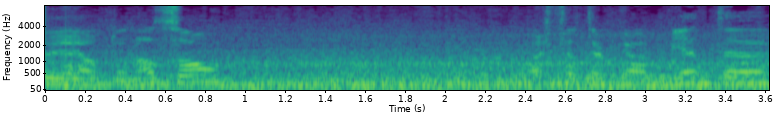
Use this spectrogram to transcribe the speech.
Prezentuję auto nocą. Ma światełka ambiente.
